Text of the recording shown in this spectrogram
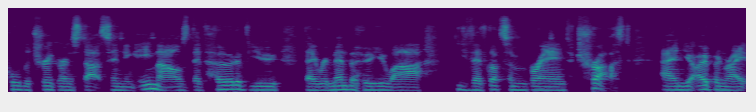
pull the trigger and start sending emails they've heard of you they remember who you are they've got some brand trust and your open rate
